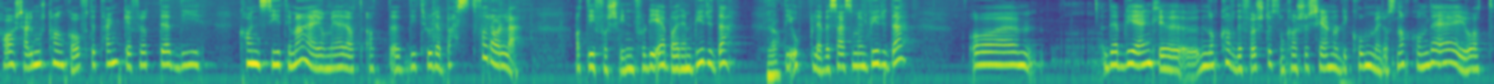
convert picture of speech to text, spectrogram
har selvmordstanker, ofte tenker. For at det de kan si til meg, er jo mer at, at eh, de tror det er best for alle at de forsvinner, for de er bare en byrde. Ja. De opplever seg som en byrde. Og um, det blir egentlig noe av det første som kanskje skjer når de kommer og snakker om det, er jo at,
